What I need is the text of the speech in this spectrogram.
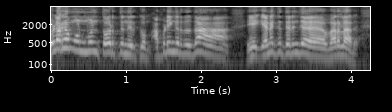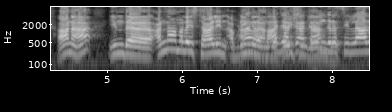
உலகம் உன் முன் தோர்த்து நிற்கும். அப்படிங்கிறது தான் எனக்கு தெரிஞ்ச வரலாறு. ஆனா இந்த அண்ணாமலை ஸ்டாலின் அப்படிங்கிற காங்கிரஸ் இல்லாத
